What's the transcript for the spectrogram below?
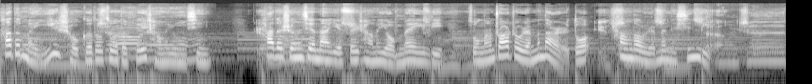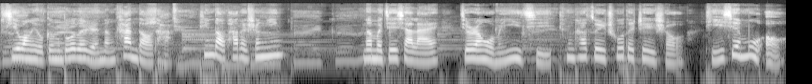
他的每一首歌都做得非常的用心，他的声线呢也非常的有魅力，总能抓住人们的耳朵，唱到人们的心里。希望有更多的人能看到他，听到他的声音。那么接下来就让我们一起听他最初的这首《提线木偶》。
